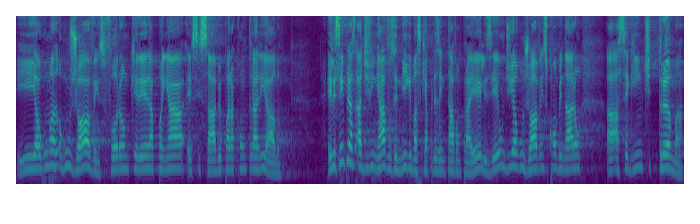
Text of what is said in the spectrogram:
E alguma, alguns jovens foram querer apanhar esse sábio para contrariá-lo. Ele sempre adivinhava os enigmas que apresentavam para eles, e aí um dia alguns jovens combinaram a, a seguinte trama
